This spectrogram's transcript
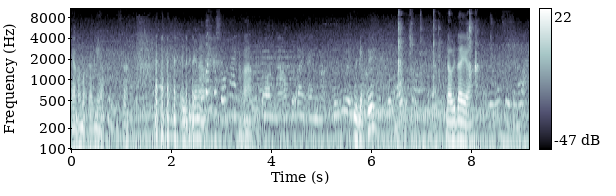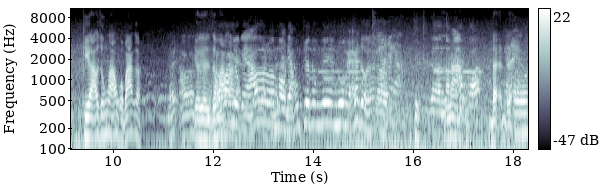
em đang mở tặng nghiệp anh thích cái nào? Vẫn có số 2 vâng. Con áo của anh anh mặc 40 Ui, đẹp thế. Đâu đây à kia áo giống áo của bác rồi đấy. Áo kìa, giống có áo bao nhiêu ạ. cái áo màu đẹp ông chuyên ông nghe mua mẹ hết rồi. Cái giờ làm áo có. Đợi, đợi.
